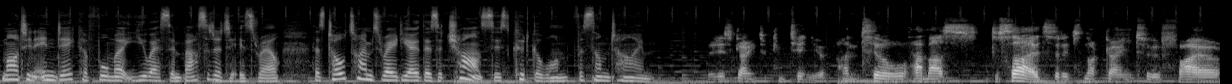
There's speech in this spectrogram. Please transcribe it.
Martin Indyk, a former US ambassador to Israel, has told Times Radio there's a chance this could go on for some time. It is going to continue until Hamas decides that it's not going to fire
